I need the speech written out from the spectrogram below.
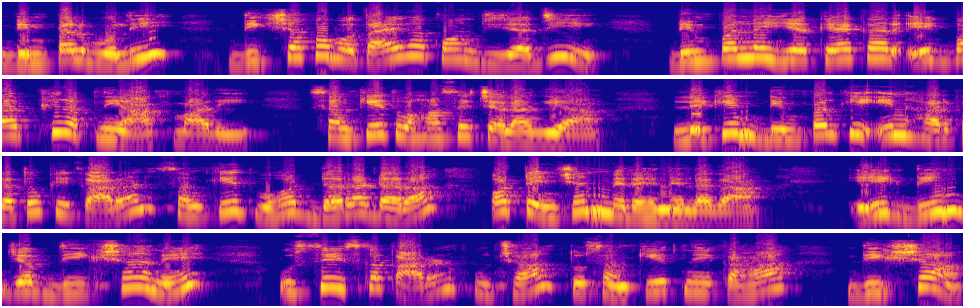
डिम्पल बोली, दीक्षा को बताएगा कौन जीजा जी? डिम्पल ने यह कहकर एक बार फिर अपनी आँख मारी। संकेत वहाँ से चला गया। लेकिन डिम्पल की इन हरकतों के कारण संकेत बहुत डरा डरा और टेंशन में रहने लगा। एक दिन जब दीक्षा ने उससे इसका कारण पूछा तो संकेत ने कहा, दीक्षा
